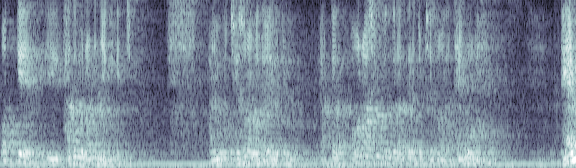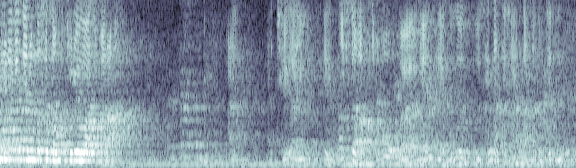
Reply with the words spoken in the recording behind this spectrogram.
뻗게 이 다듬으라는 얘기겠죠. 아이고, 죄송합니다. 이거 좀 약간 어하신 분들한테는 좀 죄송한데, 대머리. 대머리가 되는 것을 너무 두려워하지 마라. 제가 그냥 있어갖고 적어온. 제가 그냥 누구 그 생각해서 한거 아니고 어쨌든.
